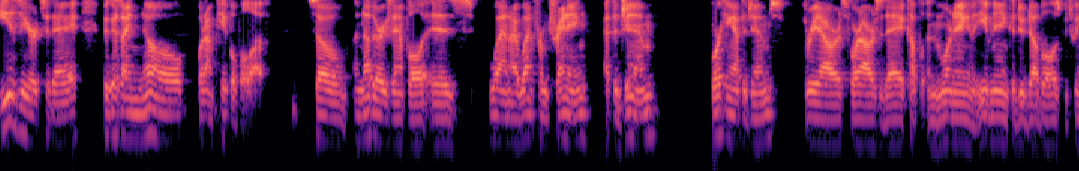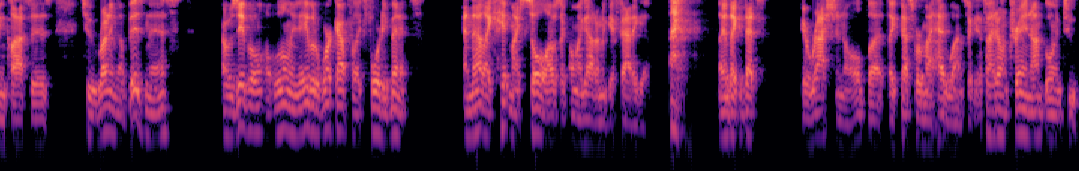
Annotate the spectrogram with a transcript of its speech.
easier today because I know what I'm capable of. So another example is when I went from training at the gym, working at the gyms, three hours, four hours a day, a couple in the morning, in the evening, could do doubles between classes, to running a business, I was able only able to work out for like 40 minutes. And that like hit my soul. I was like, oh my God, I'm gonna get fat again. and like that's irrational, but like that's where my head went. It's like if I don't train, I'm going to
